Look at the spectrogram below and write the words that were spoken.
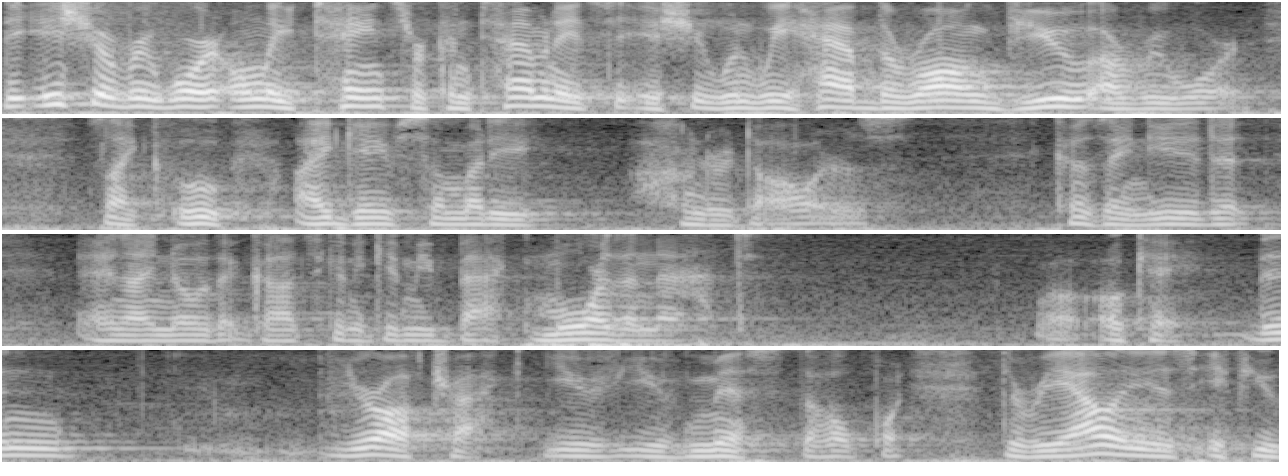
The issue of reward only taints or contaminates the issue when we have the wrong view of reward. It's like, ooh, I gave somebody $100 because they needed it, and I know that God's going to give me back more than that. Well, okay, then you're off track. You've, you've missed the whole point. The reality is, if you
